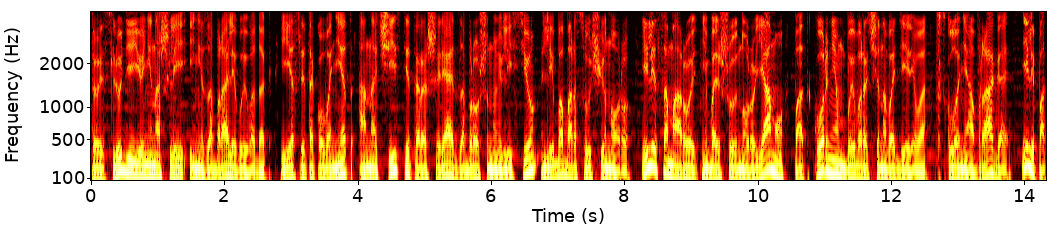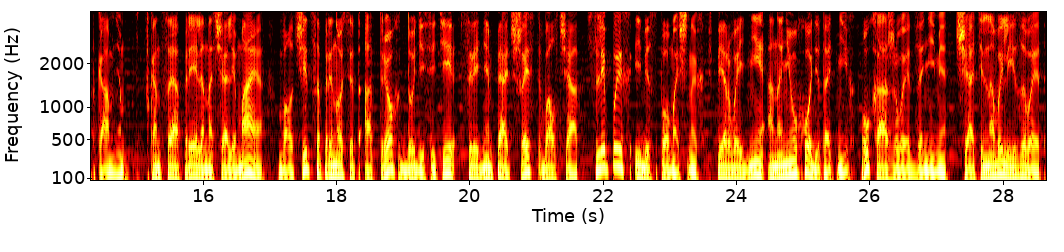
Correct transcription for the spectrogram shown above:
то есть люди ее не нашли и не забрали выводок. Если такого нет, она чистит и расширяет заброшенную лисью либо барсучью нору. Или сама роет небольшую нору-яму под корнем вывороченного дерева, в склоне оврага или под камнем конце апреля-начале мая волчица приносит от 3 до 10, в среднем 5-6 волчат, слепых и беспомощных. В первые дни она не уходит от них, ухаживает за ними, тщательно вылизывает,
